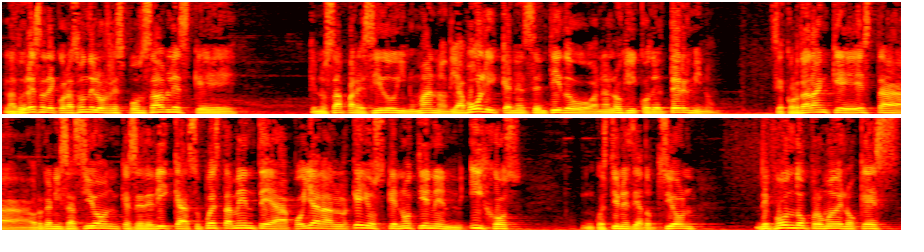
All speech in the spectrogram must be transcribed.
la dureza de corazón de los responsables que que nos ha parecido inhumana, diabólica en el sentido analógico del término. Se acordarán que esta organización que se dedica supuestamente a apoyar a aquellos que no tienen hijos en cuestiones de adopción, de fondo promueve lo que es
